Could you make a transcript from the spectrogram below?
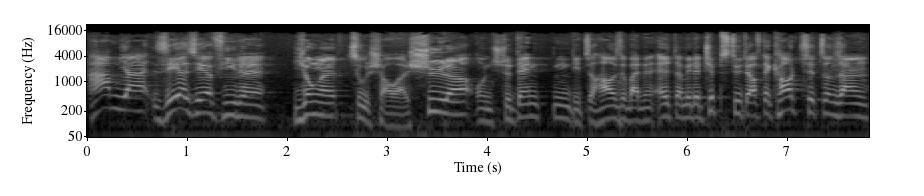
haben ja sehr, sehr viele junge Zuschauer, Schüler und Studenten, die zu Hause bei den Eltern mit der Chipstüte auf der Couch sitzen und sagen,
